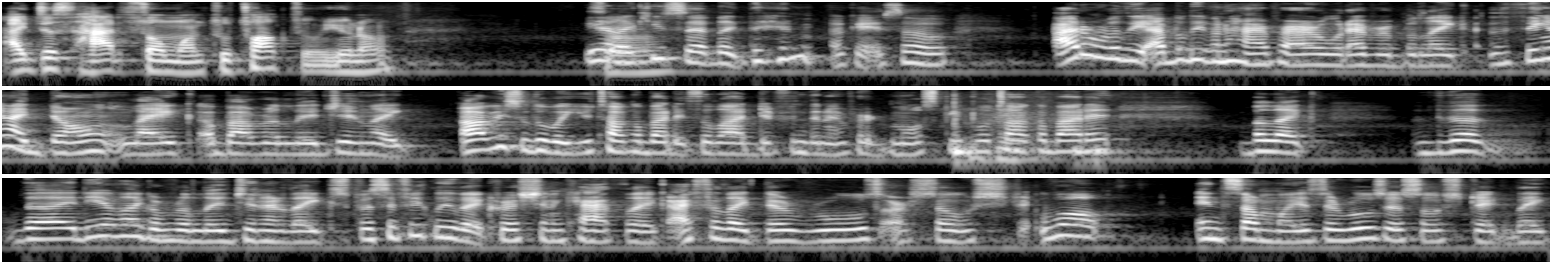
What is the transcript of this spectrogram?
I just had someone to talk to. You know. Yeah, like you said, like the him. Okay, so I don't really. I believe in a higher power or whatever, but like the thing I don't like about religion, like obviously the way you talk about it is a lot different than I've heard most people mm-hmm. talk about it. But like the the idea of like a religion or like specifically like Christian Catholic, I feel like their rules are so strict. Well, in some ways, the rules are so strict. Like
